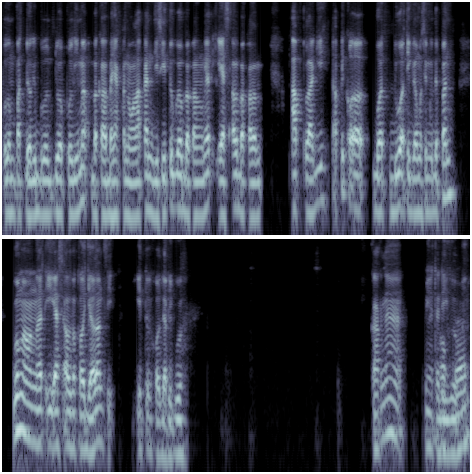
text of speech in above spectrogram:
2024-2025 bakal banyak penolakan. Di situ gue bakal ngeliat ESL bakal up lagi. Tapi kalau buat 2-3 musim ke depan gue nggak ngeliat ESL bakal jalan sih itu kalau dari gue karena ya tadi gue Oke. bilang.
